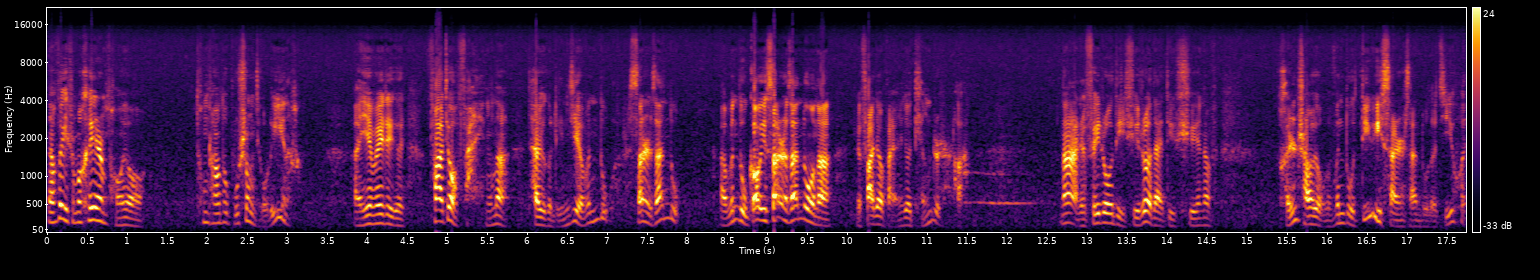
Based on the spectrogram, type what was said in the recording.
那为什么黑人朋友通常都不胜酒力呢？啊，因为这个发酵反应呢。它有个临界温度，三十三度，啊，温度高于三十三度呢，这发酵反应就停止了。那这非洲地区、热带地区，那很少有个温度低于三十三度的机会。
